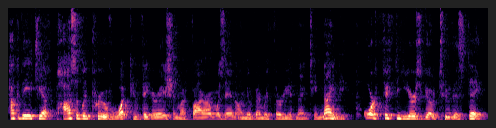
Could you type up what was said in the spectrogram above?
How could the ATF possibly prove what configuration my firearm was in on November 30th, 1990, or 50 years ago to this date?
